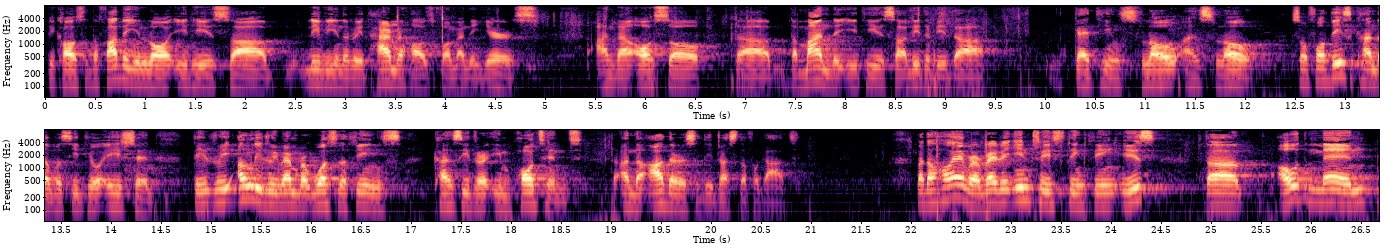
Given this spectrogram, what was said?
because the father-in-law it is uh, living in the retirement house for many years, and then also the the mind it is a little bit uh, getting slow and slow. So for this kind of a situation, they re- only remember what's the things considered important, and the others they just forgot. But however, very interesting thing is the old man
